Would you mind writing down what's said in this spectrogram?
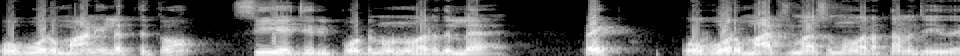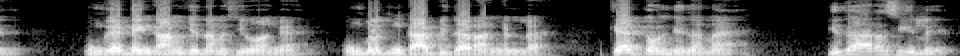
ஒவ்வொரு மாநிலத்துக்கும் சிஏஜி ரிப்போர்ட்டுன்னு ஒன்று வருது இல்லை ரைட் ஒவ்வொரு மார்ச் மாதமும் வரத்தானே செய்யுது? உங்கள்கிட்டையும் காமிக்க தானே செய்வாங்க? உங்களுக்கும் காப்பி தராங்கல்ல? கேட்க வேண்டியதானே இது அரசியல்.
